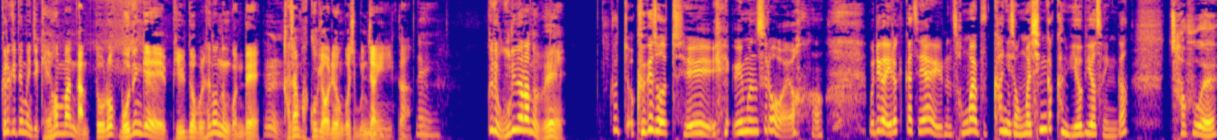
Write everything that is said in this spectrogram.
그렇기 때문에 이제 개헌만 남도록 모든 게 빌드업을 해놓는 건데 음. 가장 바꾸기 어려운 것이 문장이니까. 네. 근데 우리나라는 왜? 그죠. 그게 저 제일 의문스러워요. 우리가 이렇게까지 해야 할 이유는 정말 북한이 정말 심각한 위협이어서인가? 차후에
